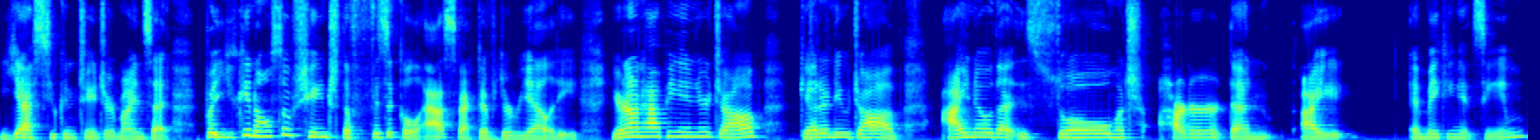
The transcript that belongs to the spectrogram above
yes, you can change your mindset, but you can also change the physical aspect of your reality. You're not happy in your job, get a new job. I know that is so much harder than I am making it seem,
